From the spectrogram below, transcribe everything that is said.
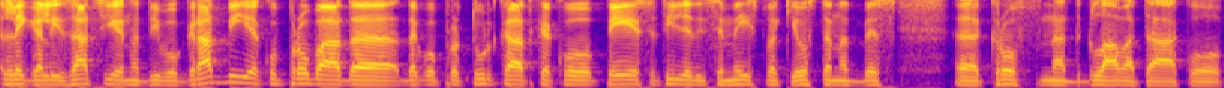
легализација на дивоградби, ако пробаа да, да го протуркаат како 50.000 семејства ќе останат без е, кров над главата ако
